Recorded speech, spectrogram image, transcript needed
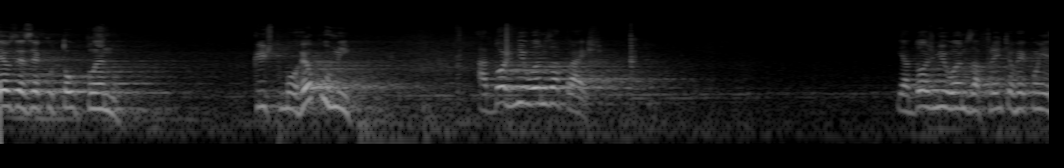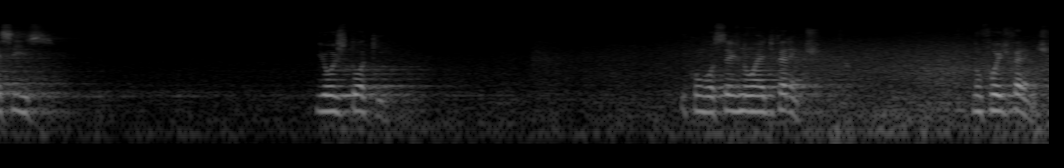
Deus executou o plano. Cristo morreu por mim há dois mil anos atrás. E há dois mil anos à frente eu reconheci isso. E hoje estou aqui. E com vocês não é diferente. Não foi diferente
